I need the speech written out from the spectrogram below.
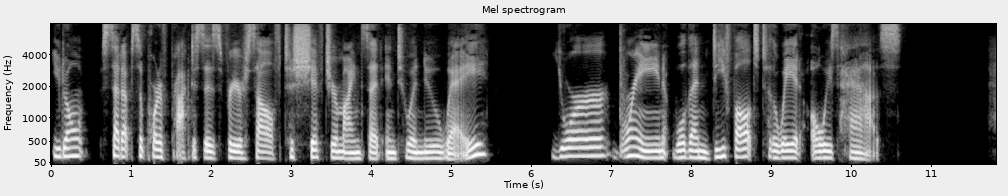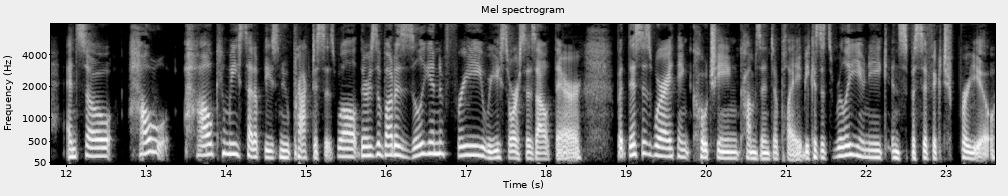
you don't set up supportive practices for yourself to shift your mindset into a new way, your brain will then default to the way it always has. And so how how can we set up these new practices? Well, there's about a zillion free resources out there, but this is where I think coaching comes into play because it's really unique and specific for you.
